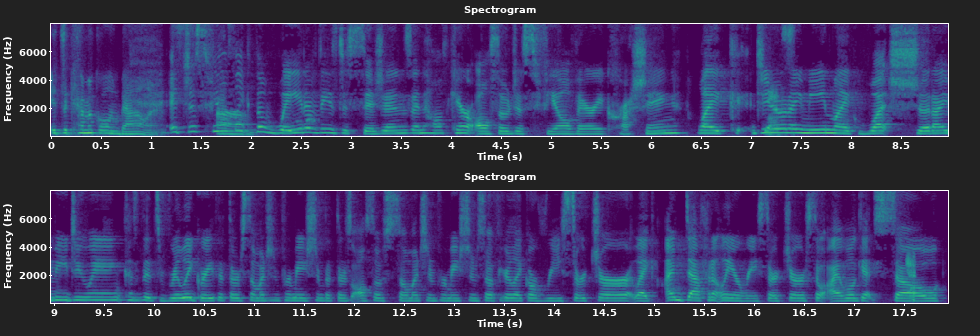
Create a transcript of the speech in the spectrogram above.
it's a chemical imbalance. It just feels Um, like the weight of these decisions in healthcare also just feel very crushing. Like, do you know what I mean? Like, what should I be doing? Because it's really great that there's so much information, but there's also so much information. So if you're like a researcher, like I'm definitely a researcher, so I will get so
